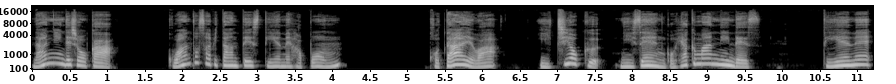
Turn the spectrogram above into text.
何人でしょうか ¿Cuántos habitantes tiene Japón? 答えは1億2500万人です。tiene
